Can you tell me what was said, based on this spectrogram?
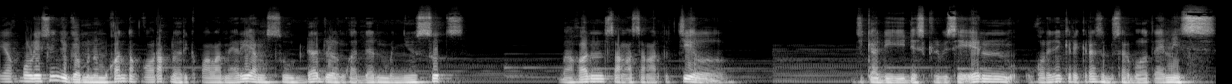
Pihak polisi juga menemukan tengkorak dari kepala Mary yang sudah dalam keadaan menyusut bahkan sangat-sangat kecil. Jika dideskripsiin ukurannya kira-kira sebesar bola tenis.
